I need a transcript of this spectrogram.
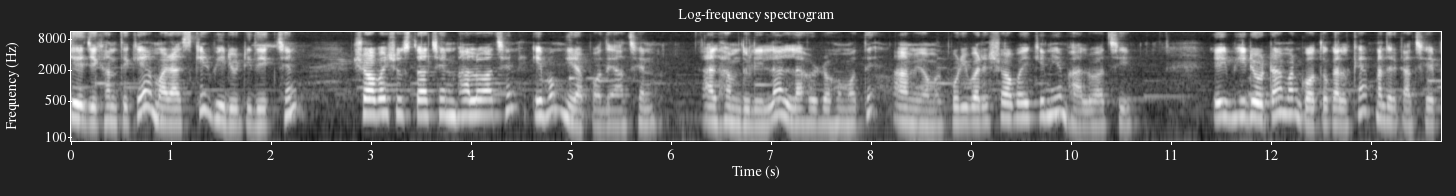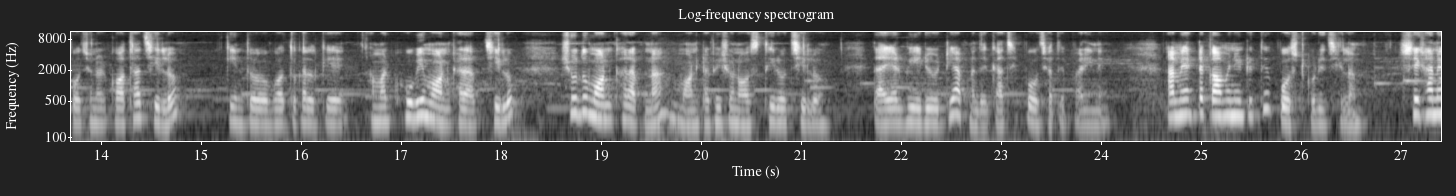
যে যেখান থেকে আমার আজকের ভিডিওটি দেখছেন সবাই সুস্থ আছেন, ভালো আছেন এবং নিরাপদে আছেন। আলহামদুলিল্লাহ, আল্লাহর রহমতে আমি আমার পরিবারের সবাইকে নিয়ে ভালো আছি। এই ভিডিওটা আমার গতকালকে আপনাদের কাছে পৌঁছানোর কথা ছিল, কিন্তু গতকালকে আমার খুবই মন খারাপ ছিল। শুধু মন খারাপ না, মনটা ভীষণ অস্থিরও ছিল, তাই আর ভিডিওটি আপনাদের কাছে পৌঁছাতে পারিনি। আমি একটা কমিউনিটিতে পোস্ট করেছিলাম, সেখানে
